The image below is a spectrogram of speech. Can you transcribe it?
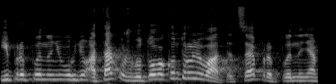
і припиненню вогню, а також готова контролювати це припинення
